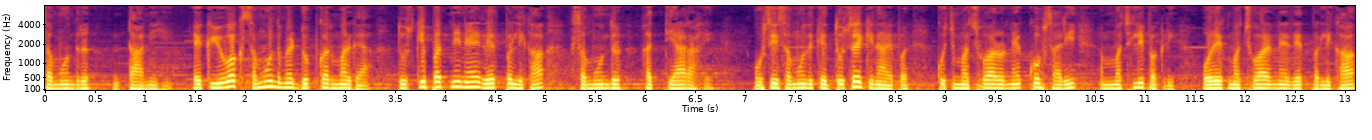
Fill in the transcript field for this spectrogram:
समुद्र दानी है। एक युवक समुद्र में डूबकर मर गया। तो उसकी पत्नी ने रेत पर लिखा, समुद्र हत्यारा है। उसी समुद्र के दूसरे किनारे पर कुछ मछुआरों ने खूब सारी मछली पकड़ी और एक मछुआरे ने रेत पर लिखा,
